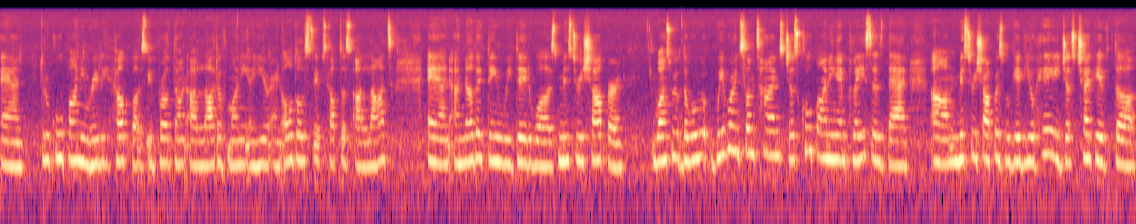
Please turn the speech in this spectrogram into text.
and through couponing really helped us. It brought down a lot of money a year and all those tips helped us a lot. And another thing we did was mystery shopper once we, the, we were sometimes just couponing in places that um, mystery shoppers will give you, hey, just check if the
